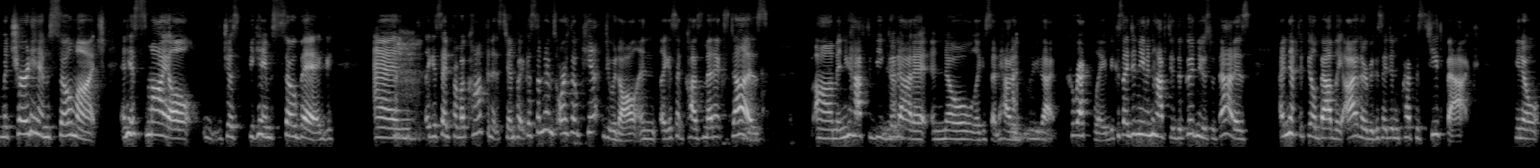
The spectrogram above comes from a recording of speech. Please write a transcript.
matured him so much and his smile just became so big and like i said from a confidence standpoint because sometimes ortho can't do it all and like i said cosmetics does um, and you have to be good yeah. at it and know like i said how to do that correctly because i didn't even have to the good news with that is i didn't have to feel badly either because i didn't prep his teeth back you know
